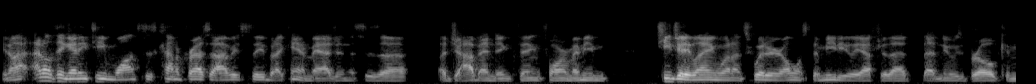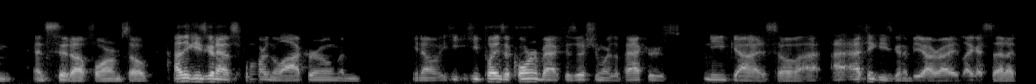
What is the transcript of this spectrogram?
you know, I, I don't think any team wants this kind of press, obviously, but I can't imagine this is a, a job ending thing for him. I mean, TJ Lang went on Twitter almost immediately after that that news broke and and stood up for him. So I think he's gonna have support in the locker room and you know, he, he plays a cornerback position where the Packers need guys. So I, I think he's going to be all right. Like I said, I,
